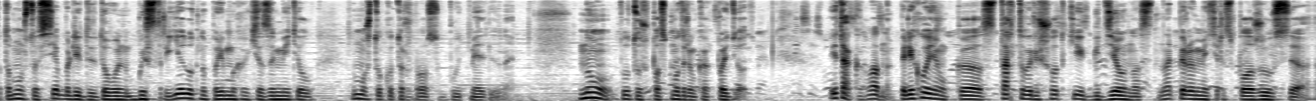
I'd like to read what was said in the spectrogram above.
Потому что все болиды довольно быстро едут на прямых, как я заметил. Ну, может, только тоже просто будет медленная. Ну, тут уж посмотрим, как пойдет. Итак, ладно, переходим к стартовой решетке, где у нас на первом месте расположился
